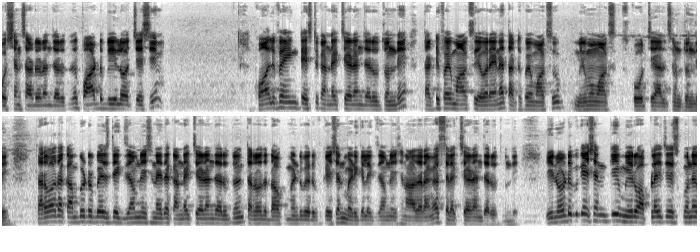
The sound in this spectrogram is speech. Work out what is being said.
క్వశ్చన్స్ అడగడం జరుగుతుంది. పార్ట్ బిలో వచ్చేసి క్వాలిఫైయింగ్ టెస్ట్ కండక్ట్ చేయడం జరుగుతుంది. థర్టీ ఫైవ్ మార్క్స్ ఎవరైనా thirty five marks minimum marks score చేయాల్సి ఉంటుంది. తర్వాత కంప్యూటర్ బేస్డ్ ఎగ్జామినేషన్ అయితే కండక్ట్ చేయడం జరుగుతుంది. తర్వాత డాక్యుమెంట్ వెరిఫికేషన్ మెడికల్ ఎగ్జామినేషన్ ఆధారంగా సెలెక్ట్ చేయడం జరుగుతుంది. ఈ నోటిఫికేషన్కి మీరు అప్లై చేసుకునే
